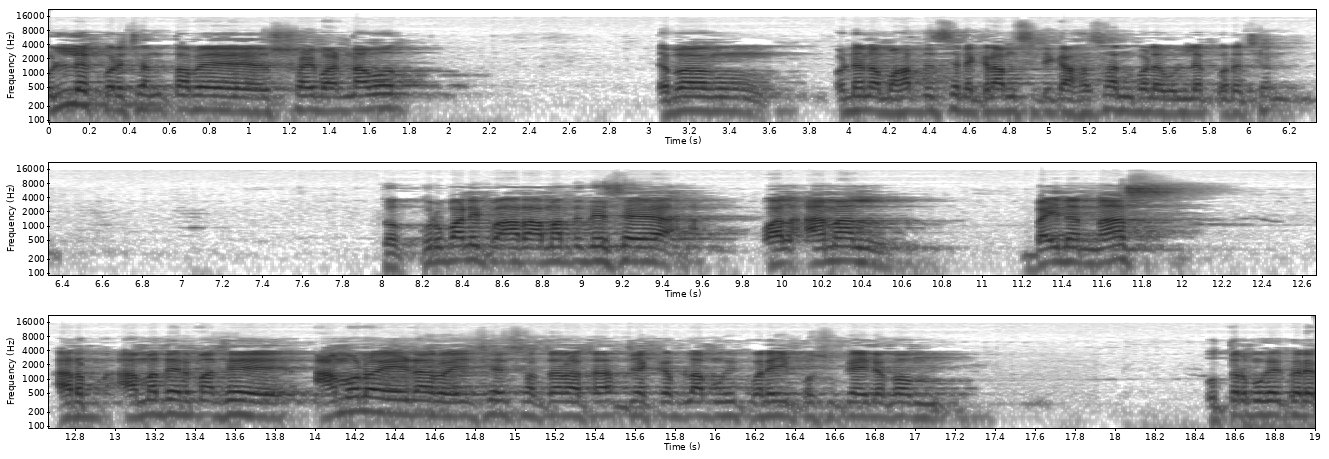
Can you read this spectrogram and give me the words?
উল্লেখ করেছেন, তবে শৈবান নামত এবং অন্যান্য মহাদিসিনে গ্রাম সিটিকে হাসান বলে উল্লেখ করেছেন। তো কুরবানি আর আমাদের দেশে আমাল বাইনার নাস, আর আমাদের মাঝে আমলও এটা রয়েছে সচরাচর যে কেবলামুখী করে এই পশুকে এরকম উত্তরমুখী করে।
